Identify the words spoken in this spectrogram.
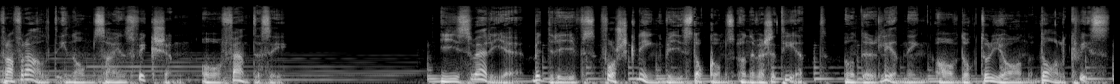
framförallt inom science fiction och fantasy. I Sverige bedrivs forskning vid Stockholms universitet under ledning av Dr. Jan Dahlqvist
